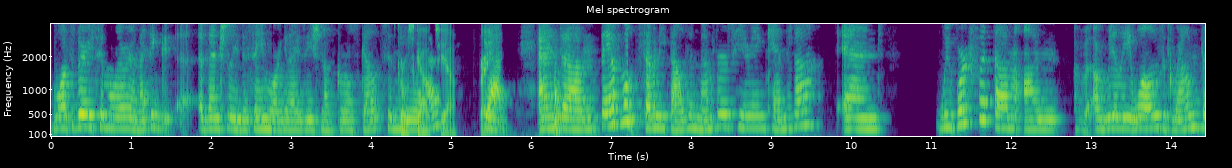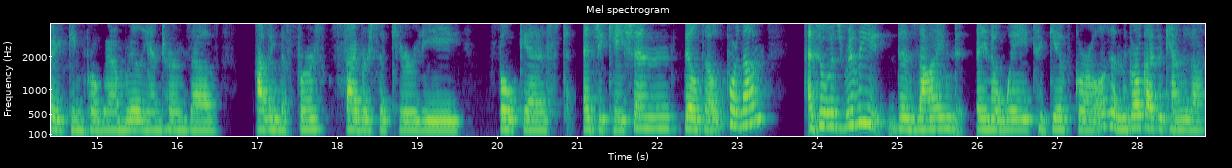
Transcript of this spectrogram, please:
well, it's very similar, and I think uh, eventually the same organization of Girl Scouts in Girl the Scouts, US. yeah, right. Yeah, and um, they have about seventy thousand members here in Canada, and we worked with them on a, a really well, it was a groundbreaking program, really, in terms of having the first cybersecurity focused education built out for them. And so it was really designed in a way to give girls, and the Girl Guides of Canada,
